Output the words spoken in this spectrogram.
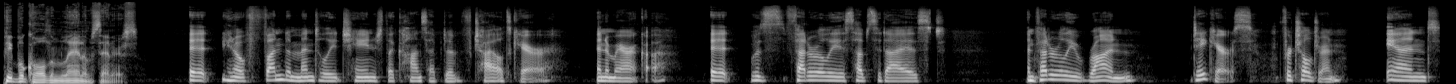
People called them Lanham centers. It, you know, fundamentally changed the concept of childcare in America. It was federally subsidized and federally run daycares for children. And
